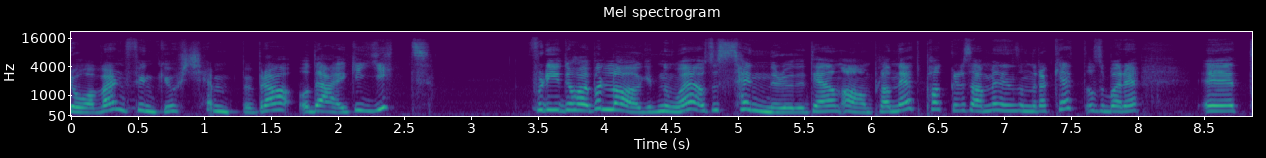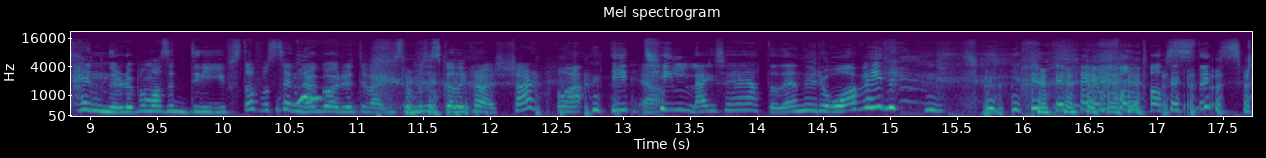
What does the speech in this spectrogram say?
roveren funker jo kjempebra, og det er jo ikke gitt. Fordi du har jo bare laget noe, og så sender du det til en annen planet, pakker det sammen i en sånn rakett, og så bare eh, tenner du på masse drivstoff og sender det av gårde ut i verdensrommet, så skal det klare seg sjøl. I tillegg så heter det en rover! det er jo fantastisk.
